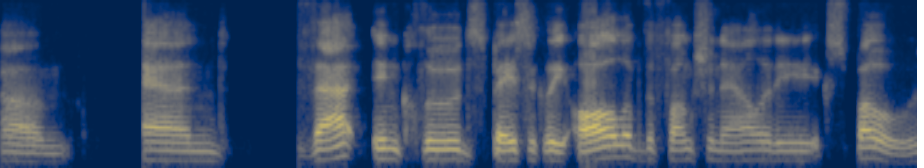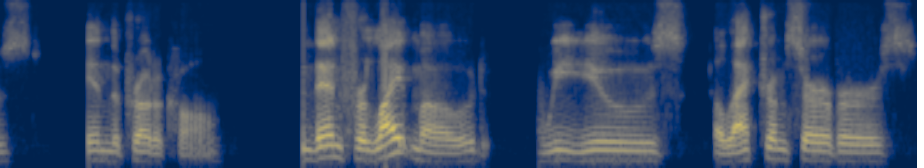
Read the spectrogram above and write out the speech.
Um, and that includes basically all of the functionality exposed in the protocol. And then for light mode, we use Electrum servers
